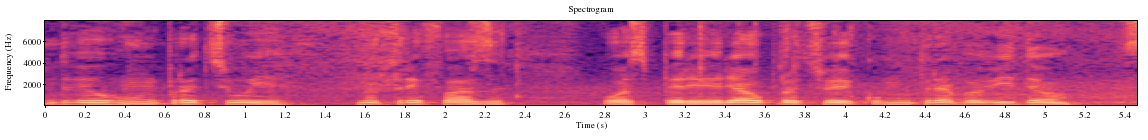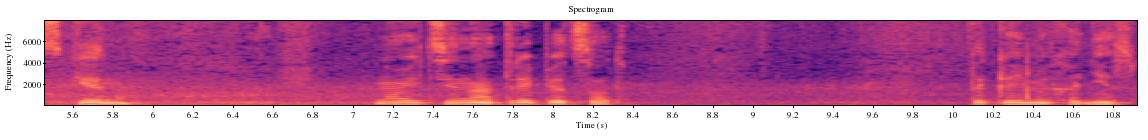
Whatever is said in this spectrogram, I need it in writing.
двигун працює на три фази. Ось перевіряв, працює. Кому треба відео, скину. Ну і ціна 3500. Такий механізм.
